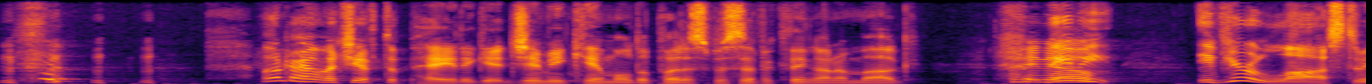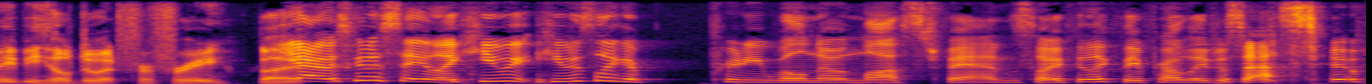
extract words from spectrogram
I wonder how much you have to pay to get Jimmy Kimmel to put a specific thing on a mug. I know. Maybe if you're lost, maybe he'll do it for free. But yeah, I was gonna say like he he was like a pretty well known Lost fan, so I feel like they probably just asked him.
